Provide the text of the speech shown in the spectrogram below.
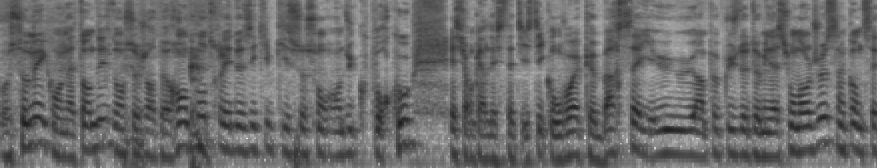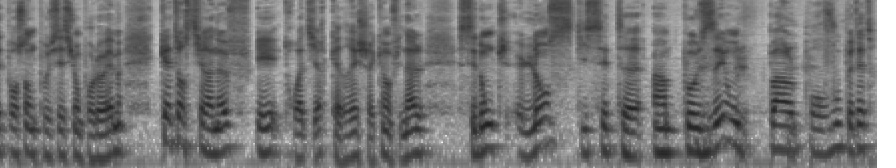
au sommet qu'on attendait dans ce genre de rencontre. Les deux équipes qui se sont rendues coup pour coup. Et si on regarde les statistiques, on voit que Marseille a eu un peu plus de domination dans le jeu. 57% de possession pour l'OM, 14 tirs à 9 et 3 tirs cadrés chacun au final. C'est donc Lens qui s'est imposé. On parle pour vous peut-être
